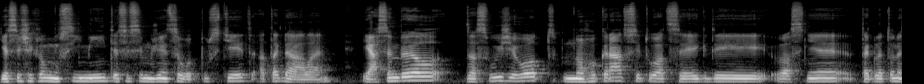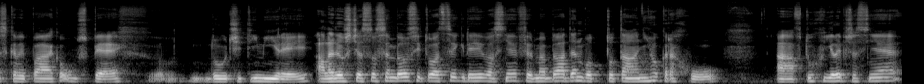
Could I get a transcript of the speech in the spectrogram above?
jestli všechno musí mít, jestli si může něco odpustit a tak dále. Já jsem byl za svůj život mnohokrát v situaci, kdy vlastně takhle to dneska vypadá jako úspěch do určitý míry, ale dost často jsem byl v situaci, kdy vlastně firma byla den od totálního krachu a v tu chvíli přesně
